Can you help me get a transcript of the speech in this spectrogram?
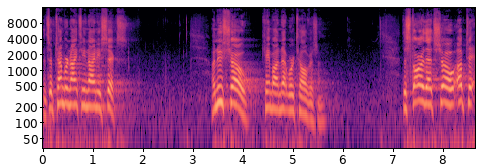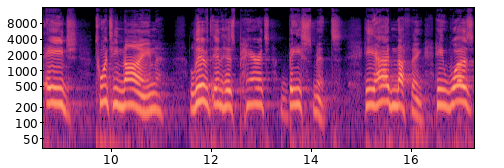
In September 1996, a new show came on network television. The star of that show, up to age 29, lived in his parents' basement. He had nothing. He was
